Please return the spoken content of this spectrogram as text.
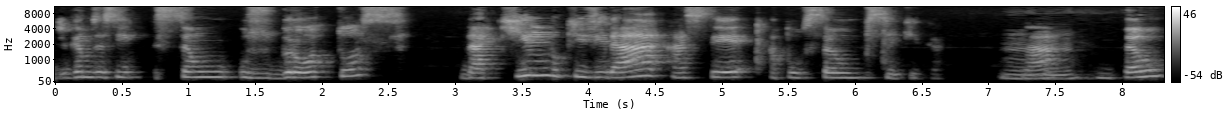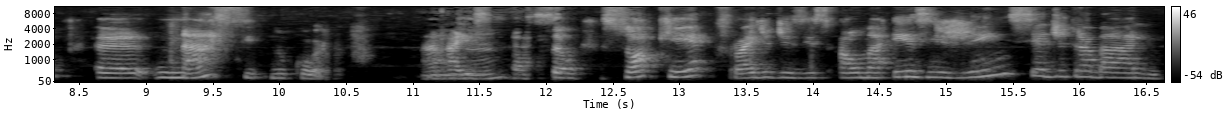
digamos assim, são os brotos daquilo que virá a ser a pulsão psíquica. Tá? Uhum. Tá? Então, nasce no corpo uhum. a excitação. Só que, Freud diz isso, há uma exigência de trabalho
